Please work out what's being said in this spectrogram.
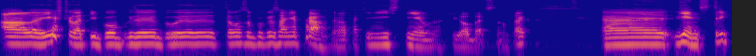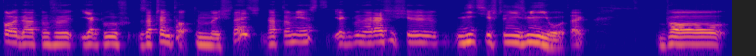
Ale jeszcze lepiej byłoby, gdyby były to zobowiązania prawne, a takie nie istnieją na chwilę obecną, tak? E, więc trik polega na tym, że jakby już zaczęto o tym myśleć, natomiast jakby na razie się nic jeszcze nie zmieniło, tak? Bo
